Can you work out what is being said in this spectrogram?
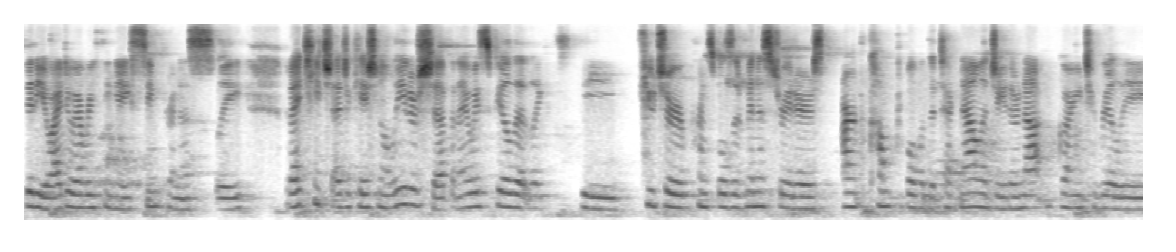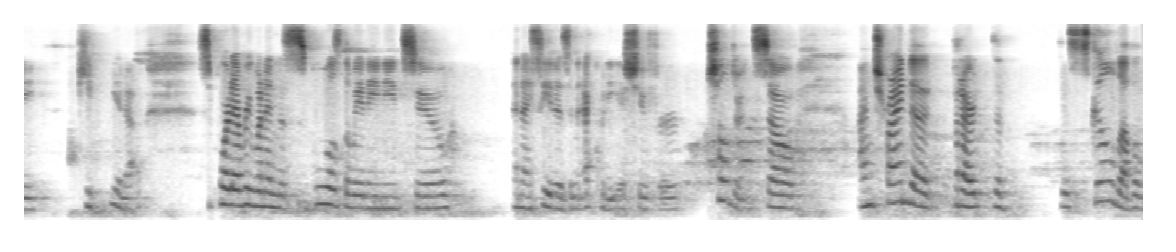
video. I do everything asynchronously, but I teach educational leadership, and I always feel that like the future principals administrators aren't comfortable with the technology. They're not going to really keep, you know, support everyone in the schools the way they need to. And I see it as an equity issue for children. So I'm trying to, but our the the skill level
